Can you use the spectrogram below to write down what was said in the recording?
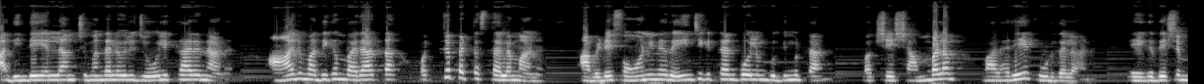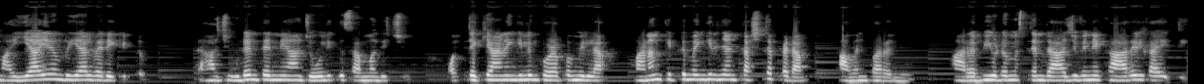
അതിന്റെയെല്ലാം ചുമതല ഒരു ജോലിക്കാരനാണ്. ആരും അധികം വരാത്ത ഒറ്റപ്പെട്ട സ്ഥലമാണ്. അവിടെ ഫോണിന് റേഞ്ച് കിട്ടാൻ പോലും ബുദ്ധിമുട്ടാണ്. പക്ഷേ ശമ്പളം വളരെ കൂടുതലാണ്. ഏകദേശം അയ്യായിരം റിയാൽ വരെ കിട്ടും. രാജു ഉടൻ തന്നെ ആ ജോലിക്ക് സമ്മതിച്ചു. ഒറ്റയ്ക്കാണെങ്കിലും കുഴപ്പമില്ല. പണം കിട്ടുമെങ്കിൽ ഞാൻ കഷ്ടപ്പെടാം അവൻ പറഞ്ഞു. അറബി ഉടമസ്ഥൻ രാജുവിനെ കാറിൽ കയറ്റി.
